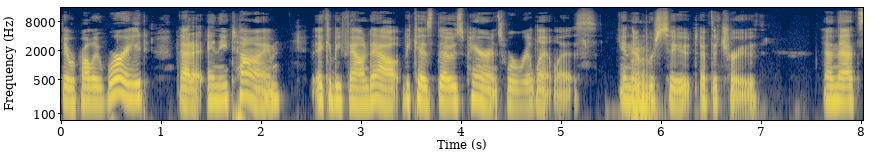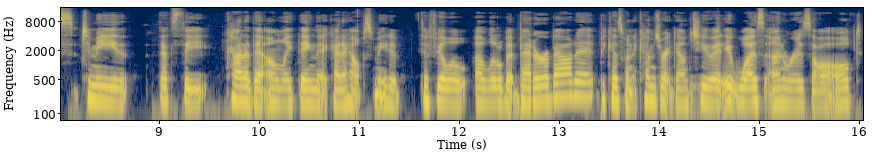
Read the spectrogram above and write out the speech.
they were probably worried that at any time it could be found out because those parents were relentless in their Mm. pursuit of the truth. And that's to me, that's the kind of the only thing that kind of helps me to, to feel a, a little bit better about it because when it comes right down to it, it was unresolved.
